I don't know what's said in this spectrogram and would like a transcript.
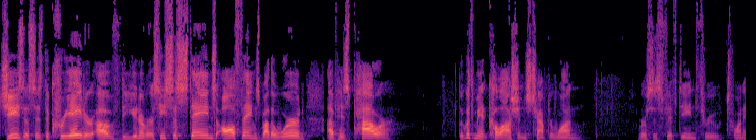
Jesus is the creator of the universe. He sustains all things by the word of his power. Look with me at Colossians chapter 1, verses 15 through 20.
